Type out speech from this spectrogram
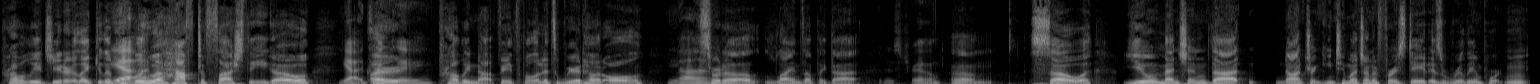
probably a cheater. Like the Yeah. people who have to flash the ego yeah, are exactly. probably not faithful, and it's weird how it all yeah, sort of lines up like that. that is true. Um, so you mentioned that not drinking too much on a first date is really important.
